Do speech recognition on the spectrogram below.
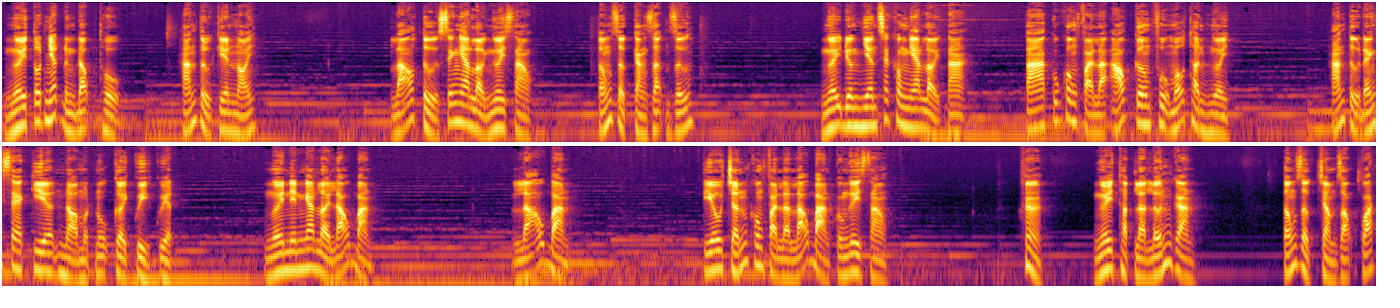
Ngươi tốt nhất đừng động thủ, Hán tử kiên nói. Lão tử sẽ nghe lời ngươi sao? Tống dực càng giận dữ. Ngươi đương nhiên sẽ không nghe lời ta. Ta cũng không phải là áo cơm phụ mẫu thần người. Hán tử đánh xe kia nở một nụ cười quỷ quyệt. Ngươi nên nghe lời lão bản. Lão bản? Tiêu chấn không phải là lão bản của ngươi sao? Hừ, Ngươi thật là lớn gan. Tống dực trầm giọng quát.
